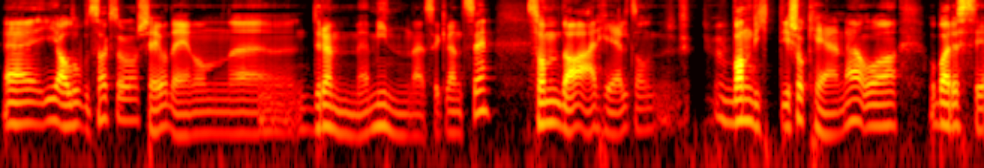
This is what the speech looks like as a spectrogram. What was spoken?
eh, i all hovedsak så skjer jo det i noen eh, drømme-minnesekvenser, som da er helt sånn vanvittig sjokkerende å, bare se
